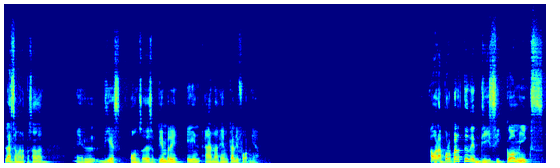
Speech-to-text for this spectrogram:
la semana pasada, el 10-11 de septiembre en Anaheim, California. Ahora, por parte de DC Comics,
